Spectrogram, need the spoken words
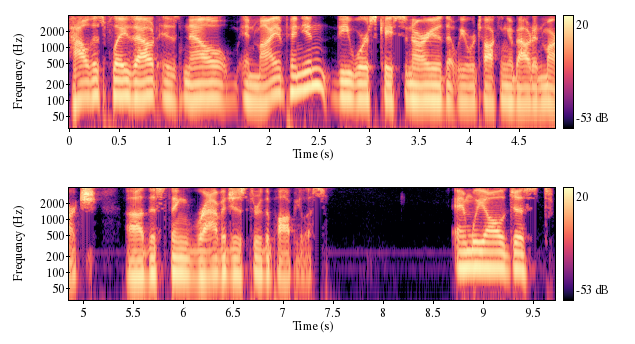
how this plays out is now, in my opinion, the worst case scenario that we were talking about in March. Uh, this thing ravages through the populace. And we all just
